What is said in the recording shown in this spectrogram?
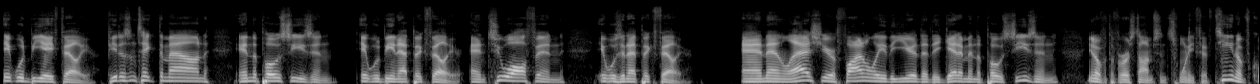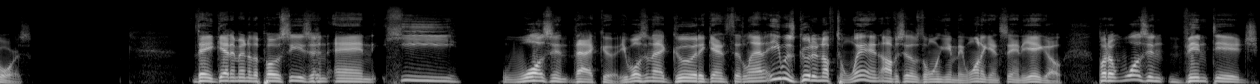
it would be a failure. If he doesn't take the mound in the postseason, it would be an epic failure. And too often, it was an epic failure. And then last year, finally, the year that they get him in the postseason, you know, for the first time since 2015, of course, they get him into the postseason, and he wasn't that good. He wasn't that good against Atlanta. He was good enough to win. Obviously, that was the one game they won against San Diego, but it wasn't vintage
